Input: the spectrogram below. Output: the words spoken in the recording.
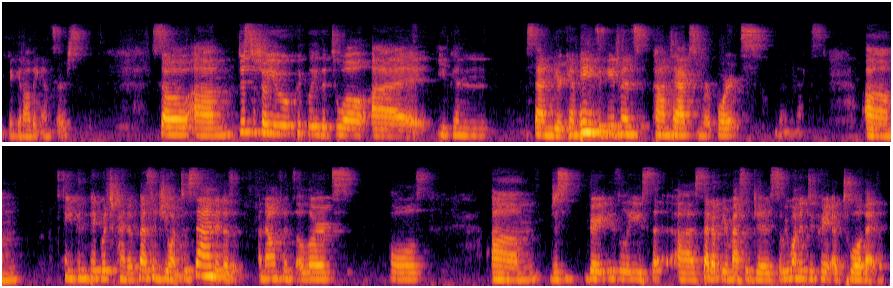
you can get all the answers. So um, just to show you quickly the tool, uh, you can send your campaigns, engagements, contacts, and reports. Um, you can pick which kind of message you want to send. It does announcements, alerts, polls. Um, just very easily set, uh, set up your messages. So we wanted to create a tool that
